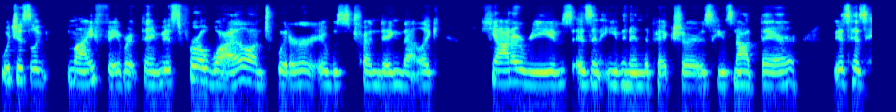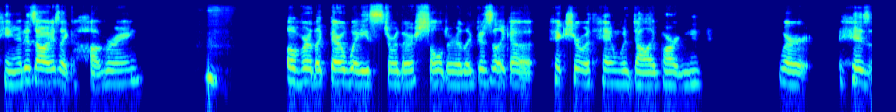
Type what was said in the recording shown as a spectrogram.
which is like my favorite thing. Because for a while on Twitter, it was trending that like Keanu Reeves isn't even in the pictures; he's not there because his hand is always like hovering over like their waist or their shoulder. Like there's like a picture with him with Dolly Parton where his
